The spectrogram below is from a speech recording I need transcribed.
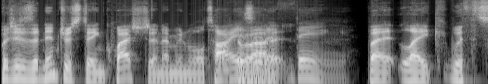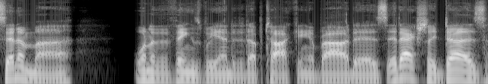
which is an interesting question. I mean, we'll talk Why about it a it, thing? but like with cinema, one of the things we ended up talking about is it actually does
